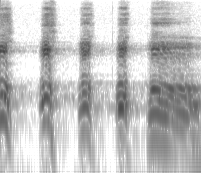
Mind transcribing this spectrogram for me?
Hmm.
